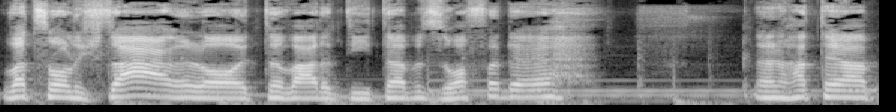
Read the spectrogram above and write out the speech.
was soll ich sagen, Leute, war der Dieter besoffen, ne? Dann hat er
